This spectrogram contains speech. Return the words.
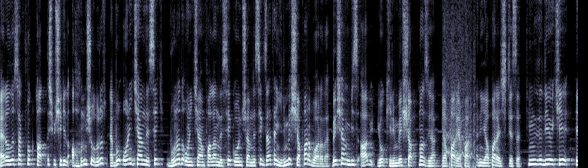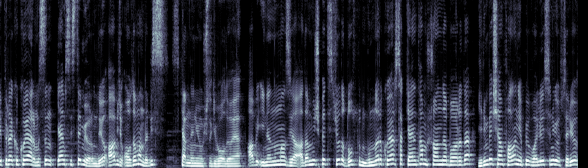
Eğer alırsak çok tatlış bir şekilde almış oluruz. Yani bu 12 am desek buna da 12 am falan desek 13 am desek zaten 25 yapar bu arada. 5 am biz abi yok 25 yapmaz ya. Yapar yapar. Hani yapar açıkçası. Şimdi de diyor ki Happy Rock'ı koyar mısın? Gems istemiyorum diyor. Abicim o zaman da biz skemleniyormuşuz gibi oluyor ya. Abi inanılmaz ya. Adam 3 pet istiyor da dostum bunları koyarsak yani tam şu anda bu arada 20 25 25'en falan yapıyor. Value'sini gösteriyor.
